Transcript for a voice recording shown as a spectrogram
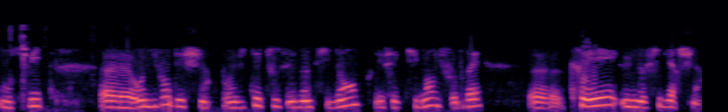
Ensuite, euh, au niveau des chiens, pour éviter tous ces incidents, effectivement, il faudrait euh, créer une filière chien.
